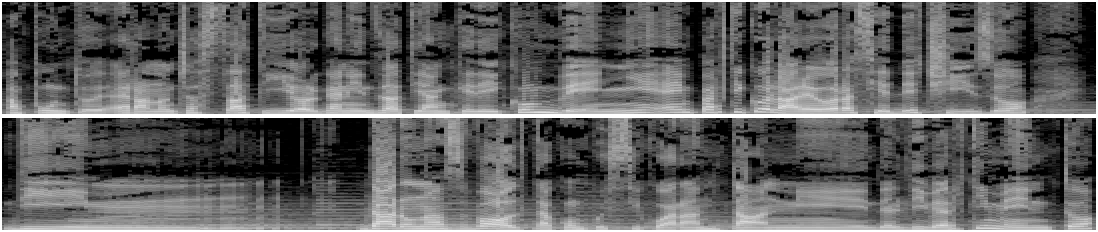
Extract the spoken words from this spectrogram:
appunto erano già stati organizzati anche dei convegni e in particolare ora si è deciso di mh, dare una svolta con questi 40 anni del divertimento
